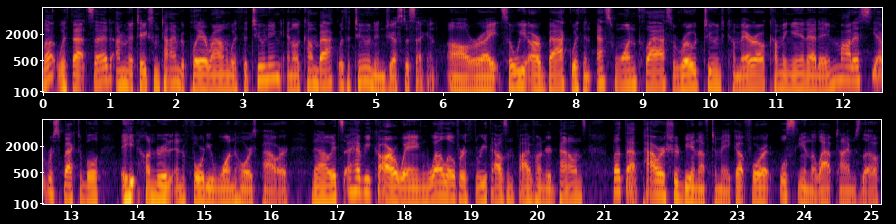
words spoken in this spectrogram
But with that said, I'm going to take some time to play around with the tuning and I'll come back with a tune in just a second. Alright, so we are back with an S1 class road tuned Camaro coming in at a modest yet respectable 841 horsepower. Now, it's a heavy car weighing well over 3,500 pounds, but that power should be enough to make up for it. We'll see in the lap times though.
